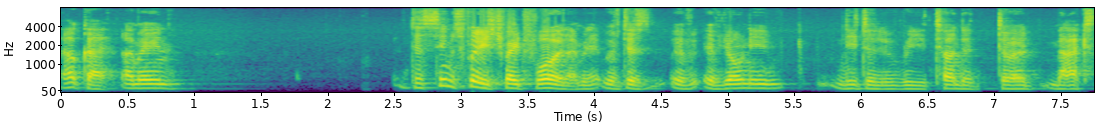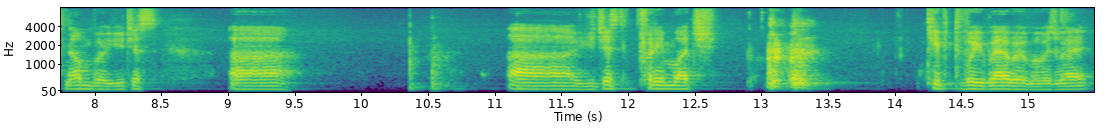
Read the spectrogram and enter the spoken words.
Okay, I mean, this seems pretty straightforward. I mean, with this, if, if you only need to return the third max number, you just uh, uh, you just pretty much keep three variables, right?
